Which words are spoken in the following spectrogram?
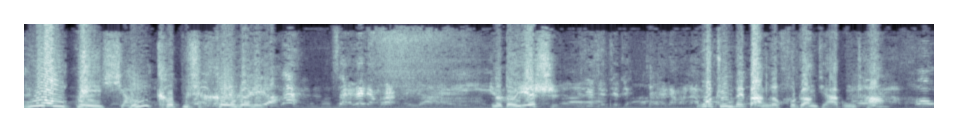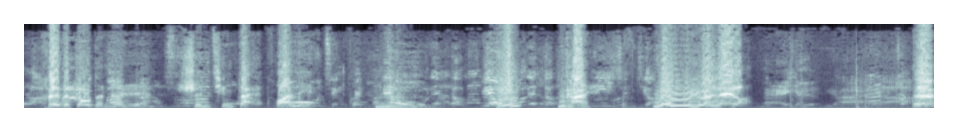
王桂香可不是好惹的呀。来，再来两块。那倒也是。我准备办个服装加工厂，还得找他男人申请贷款嘞。嗯，哎，你看，老委员来了。哎，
